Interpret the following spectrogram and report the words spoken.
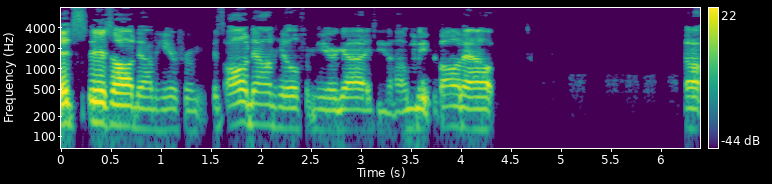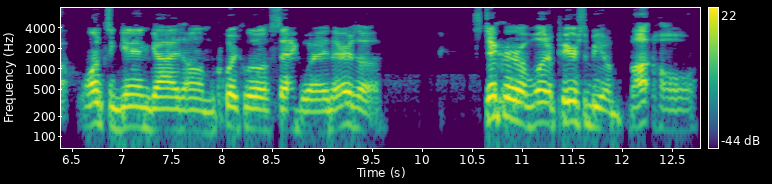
it's it's all down here from it's all downhill from here, guys. You know, I'm gonna get called out. Uh, once again, guys. Um, quick little segue. There's a sticker of what appears to be a butthole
